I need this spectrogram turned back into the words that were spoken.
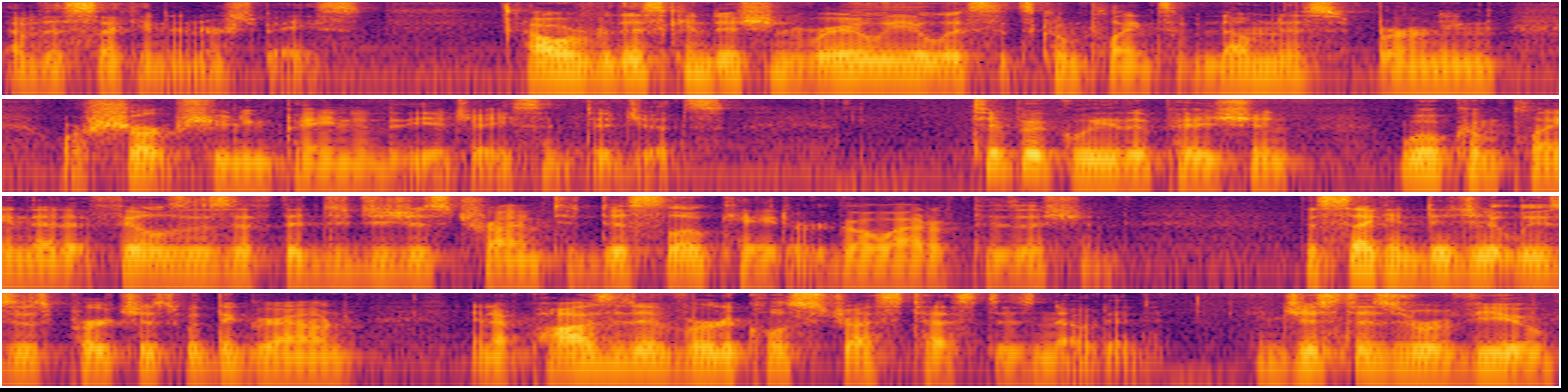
of the second interspace. However, this condition rarely elicits complaints of numbness, burning, or sharp shooting pain into the adjacent digits. Typically, the patient will complain that it feels as if the digit is trying to dislocate or go out of position. The second digit loses purchase with the ground, and a positive vertical stress test is noted. And just as a review,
